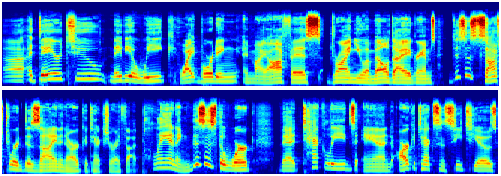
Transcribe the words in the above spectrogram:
uh, a day or two, maybe a week, whiteboarding in my office, drawing UML diagrams. This is software design and architecture, I thought. Planning. This is the work that tech leads and architects and CTOs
